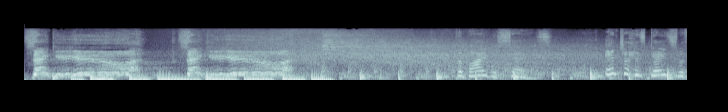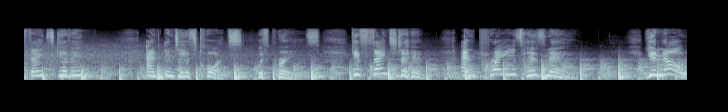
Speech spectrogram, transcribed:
Thank you. Thank you. The Bible says, enter his gates with thanksgiving and into his courts with praise. Give thanks to him and praise his name. You know,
